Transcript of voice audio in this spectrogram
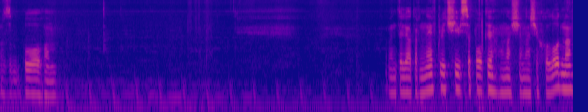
З Богом. Вентилятор не включився поки, вона ще наче холодна.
